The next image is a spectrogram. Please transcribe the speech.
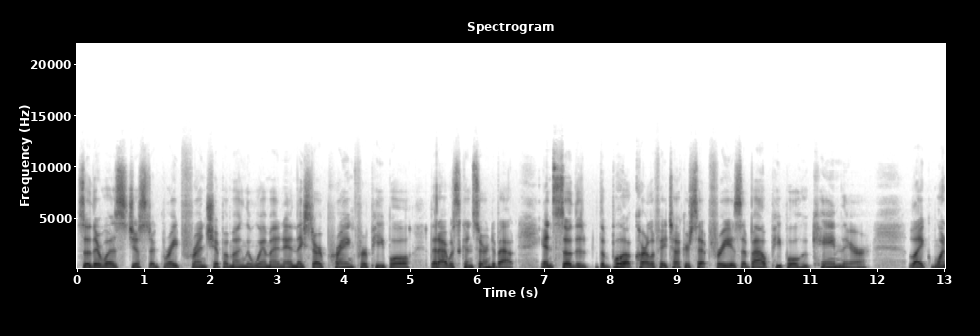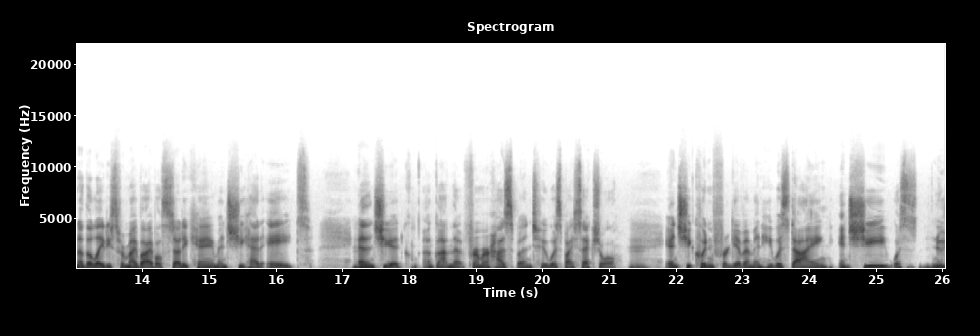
So there was just a great friendship among the women, and they started praying for people that I was concerned about. And so the, the book, Karla Faye Tucker Set Free, is about people who came there. Like one of the ladies from my Bible study came and she had AIDS. Mm. And she had gotten that from her husband, who was bisexual. Mm. And she couldn't forgive him. And he was dying, and she was knew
